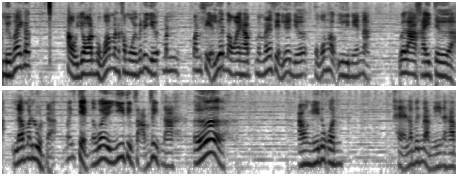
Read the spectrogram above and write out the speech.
หรือไม่ก็เผายอนผมว่ามันขโมยไม่ได้เยอะมันมันเสียเลือดน้อยครับมันไม่ได้เสียเลือดเยอะผมว่าเผาอิเลเมนต์อะเวลาใครเจออะแล้วมันหลุดอะมันเจ็บนะเว้ยยี่สิบสามสิบนะเออ เอางี้ทุกคน นเราเป็นแบบนี้นะครับ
